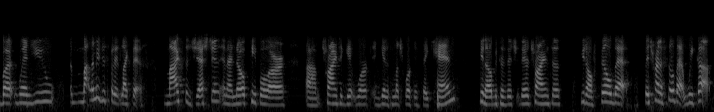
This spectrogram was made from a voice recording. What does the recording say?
But when you my, let me just put it like this. My suggestion and i know people are um, trying to get work and get as much work as they can you know because they're they're trying to you know fill that they're trying to fill that week up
